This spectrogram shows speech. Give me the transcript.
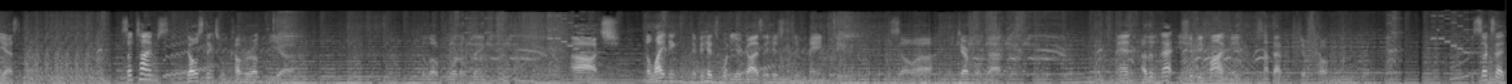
Yes, the front. Sometimes those things will cover up the uh, the little portal thing. Ouch. The lightning, if it hits one of your guys, it hits the main dude. So uh, be careful of that. And other than that, you should be fine. Mean, it's not that difficult. It sucks that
